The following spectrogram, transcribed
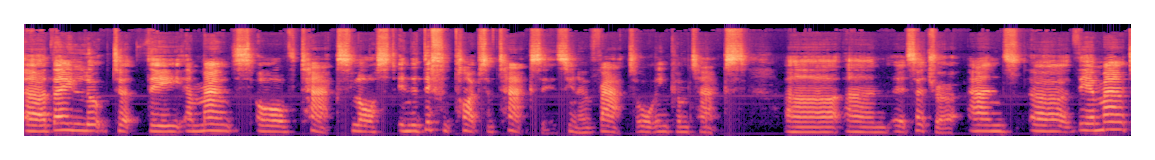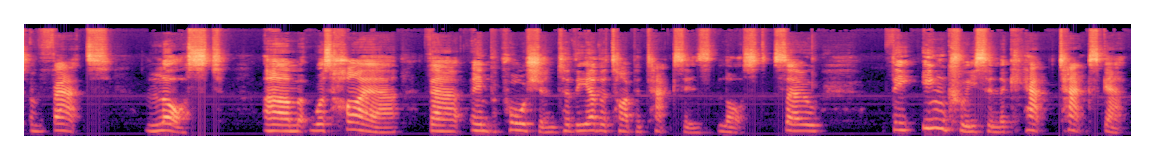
uh, they looked at the amounts of tax lost in the different types of taxes, you know, VAT or income tax, uh, and etc. And uh, the amount of VAT lost um, was higher than in proportion to the other type of taxes lost. So the increase in the tax gap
